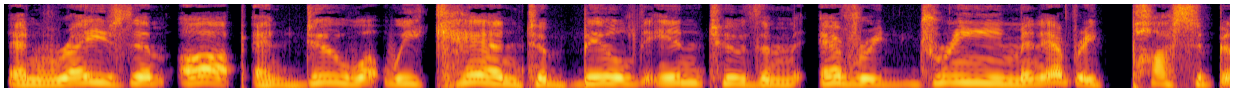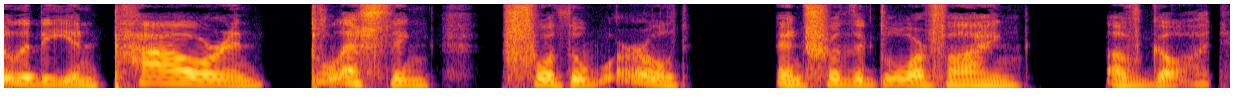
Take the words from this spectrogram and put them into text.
and raise them up and do what we can to build into them every dream and every possibility and power and blessing for the world and for the glorifying of God.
